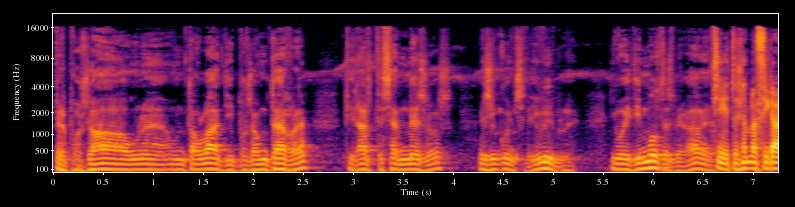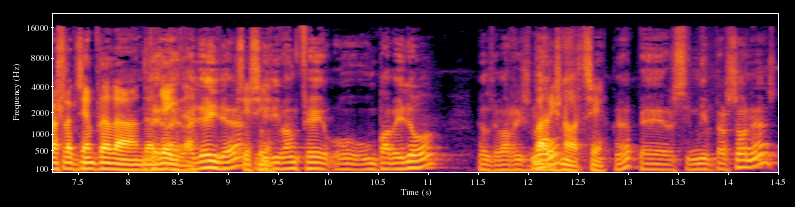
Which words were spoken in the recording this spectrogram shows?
per posar una, un taulat i posar un terra, tirar-te set mesos és inconcebible. I ho he dit moltes vegades. sí, tu sempre ficaves l'exemple de, de Lleida. A Lleida, sí, sí, sí. van fer un, un pavelló, el de Barris Nous, Barris Nord, sí. eh, per 5.000 persones,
